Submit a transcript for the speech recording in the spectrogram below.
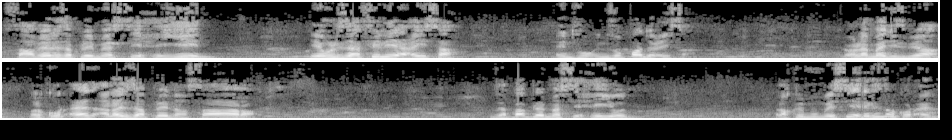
ça revient les appeler Messihiyin. Et on les affilie à Isa. Et ils ne, ils pas de Isa. Les ulama disent bien, dans le Coran, Allah les appelait Nasara. Ils n'ont pas appelé Messihiyoun. Alors que le mot Messie, il existe dans le Coran.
